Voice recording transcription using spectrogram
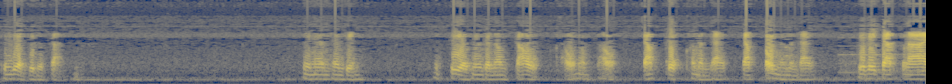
ถึงเรื่องพุทธศาสนาในนั้นท่านจึงเปรียบมันกับน้ำเต้าเขาน้ำเต้า จับกกให้มันได้ จับต้นให้มันได้จะไปจับปลาย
